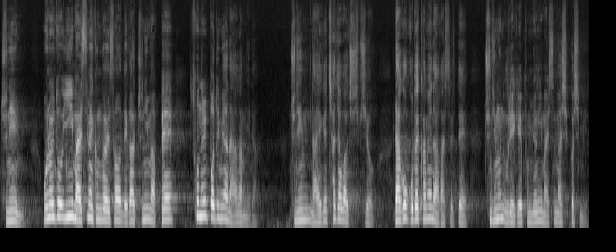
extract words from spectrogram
주님, 오늘도 이 말씀의 근거에서 내가 주님 앞에 손을 뻗으며 나아갑니다. 주님, 나에게 찾아와 주십시오. 라고 고백하며 나갔을 때 주님은 우리에게 분명히 말씀하실 것입니다.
